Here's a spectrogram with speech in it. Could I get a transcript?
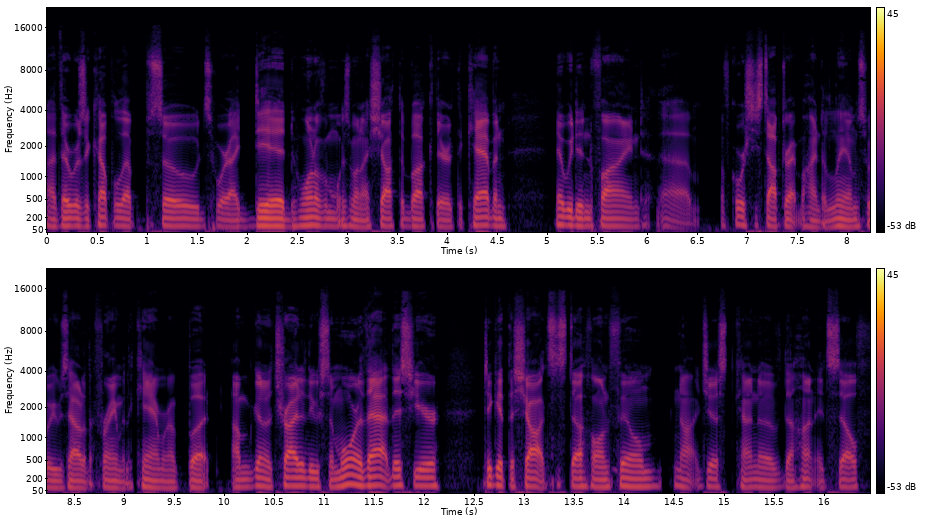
Uh, there was a couple episodes where I did. One of them was when I shot the buck there at the cabin that we didn't find. Um, of course, he stopped right behind a limb, so he was out of the frame of the camera. But I'm going to try to do some more of that this year to get the shots and stuff on film, not just kind of the hunt itself.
